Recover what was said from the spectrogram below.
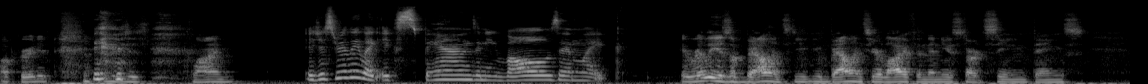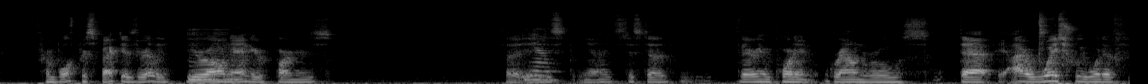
upgraded. you just climb. It just really like expands and evolves and like it really is a balance. You you balance your life and then you start seeing things from both perspectives really. Your mm own and your partner's. So yeah. just yeah, it's just a very important ground rules that I wish we would have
